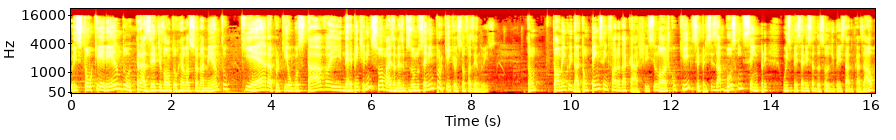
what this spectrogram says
estou querendo trazer de volta um relacionamento que era porque eu gostava e de repente nem sou mais a mesma pessoa, não sei nem por que, que eu estou fazendo isso. Então tomem cuidado. Então pensem fora da caixa. E lógico que, se precisar, busquem sempre o especialista da saúde e bem-estar do casal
